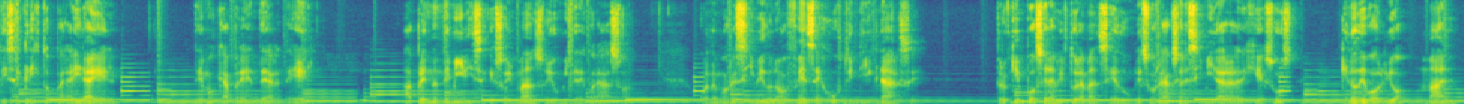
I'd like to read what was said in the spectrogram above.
dice Cristo. Para ir a Él tenemos que aprender de Él. Aprendan de mí, dice que soy manso y humilde de corazón. Cuando hemos recibido una ofensa es justo indignarse. Pero quien posee la virtud de la mansedumbre, su reacción es similar a la de Jesús, que no devolvió mal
